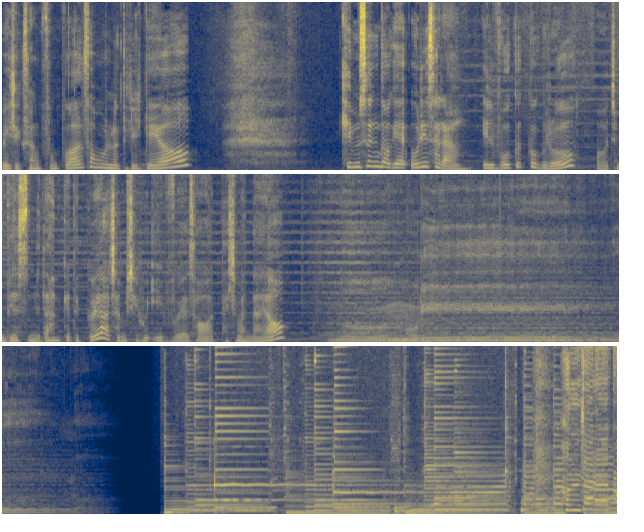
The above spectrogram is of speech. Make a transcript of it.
외식 상품권 선물로 드릴게요. 김승덕의 우리 사랑 1부 끝곡으로 어, 준비했습니다. 함께 듣고요. 잠시 후 2부에서 다시 만나요. 눈물이 혼자라고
